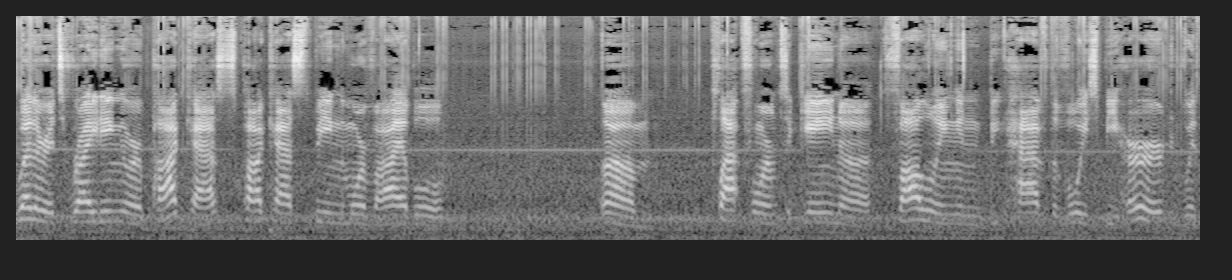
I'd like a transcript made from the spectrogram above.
whether it's writing or podcasts, podcasts being the more viable um, platform to gain a following and be, have the voice be heard with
